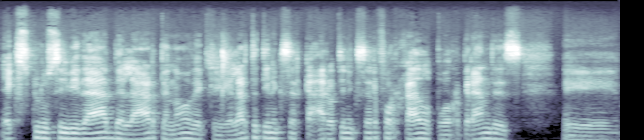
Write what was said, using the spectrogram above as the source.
exclusividad del arte, ¿no? De que el arte tiene que ser caro, tiene que ser forjado por grandes... eh,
